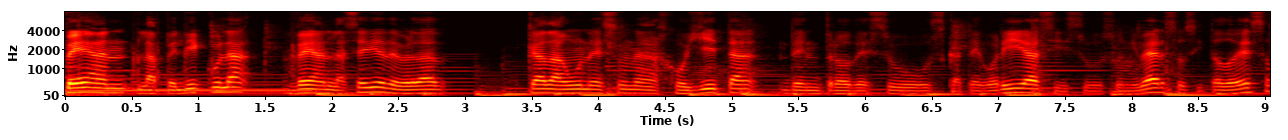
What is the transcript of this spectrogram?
Vean la película, vean la serie, de verdad, cada una es una joyita dentro de sus categorías y sus universos y todo eso.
